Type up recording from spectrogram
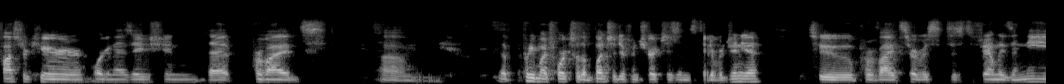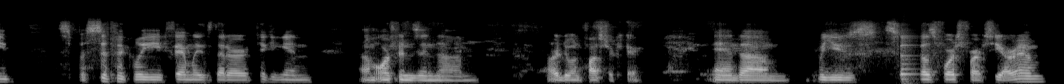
foster care organization that provides um, that pretty much works with a bunch of different churches in the state of Virginia to provide services to families in need, specifically families that are taking in um, orphans and um, are doing foster care. And um, we use Salesforce for our CRM.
